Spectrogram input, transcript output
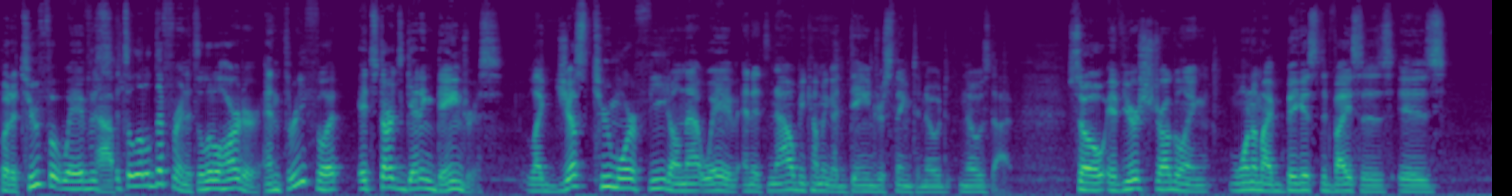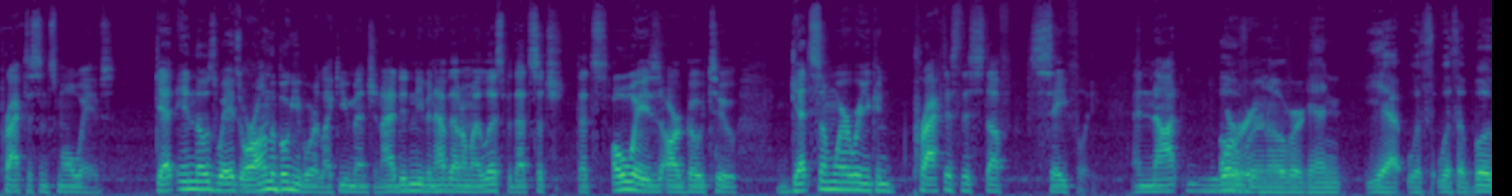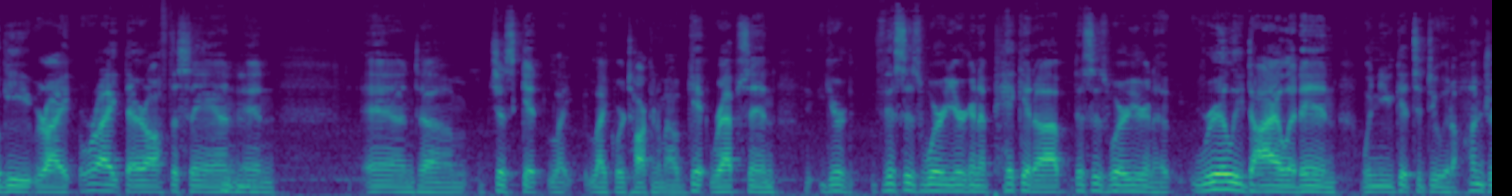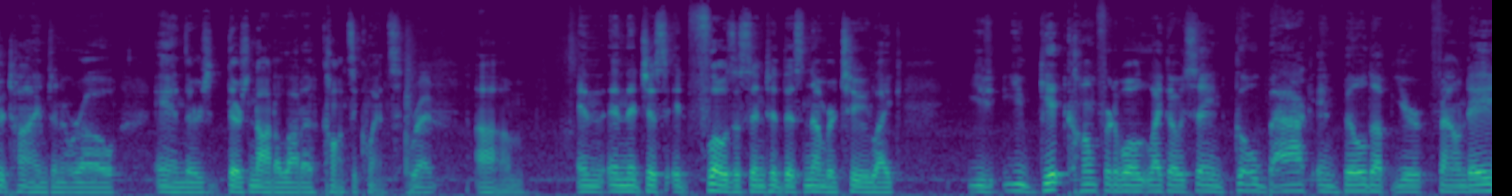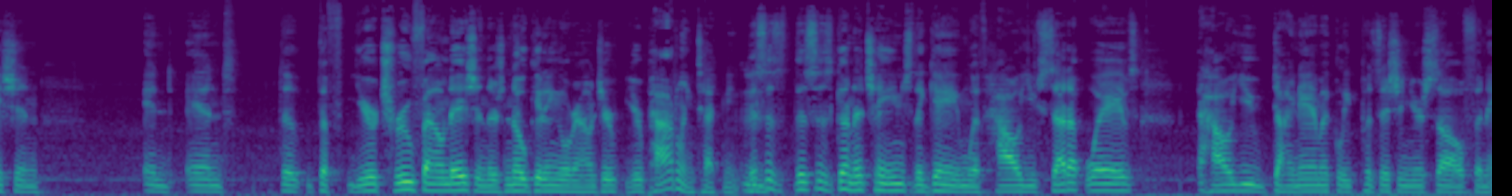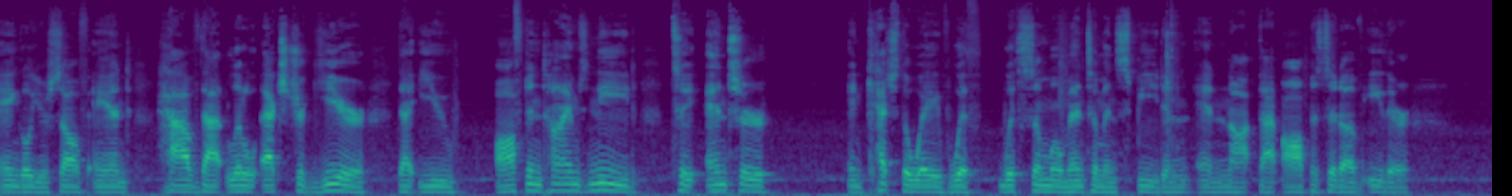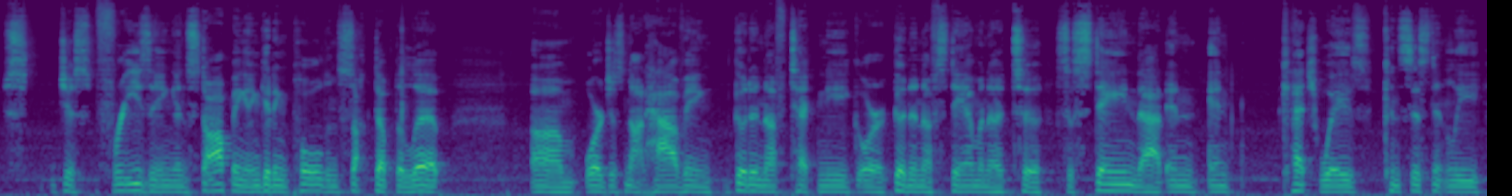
But a two foot wave, is, Ab- it's a little different. It's a little harder. And three foot, it starts getting dangerous. Like just two more feet on that wave, and it's now becoming a dangerous thing to no- nosedive. So if you're struggling, one of my biggest advices is practice in small waves. Get in those waves or on the boogie board, like you mentioned. I didn't even have that on my list, but that's such that's always our go-to. Get somewhere where you can practice this stuff safely and not worry. over and over again. Yeah, with with a boogie right right there off the sand Mm-hmm. and and um, just get like like we're talking about get reps in. You're this is where you're gonna pick it up. This is where you're gonna really dial it in when you get to do it a hundred times in a row, and there's there's not a lot of consequence Right. um, and and it just it flows us into this number two like you you get comfortable like i was saying go back and build up your foundation. And and the the your true foundation there's no getting around your your paddling technique. This mm. is this is going to change the game with how you set up waves how you dynamically position yourself and angle yourself and have that little extra gear that you oftentimes need to enter and catch the wave with with some momentum and speed and and not that opposite of either just freezing and stopping and getting pulled and sucked up the lip um, or just not having good enough technique or good enough stamina to sustain that and and catch waves consistently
